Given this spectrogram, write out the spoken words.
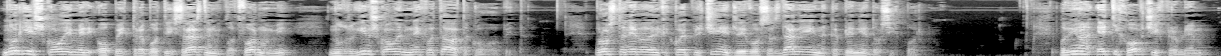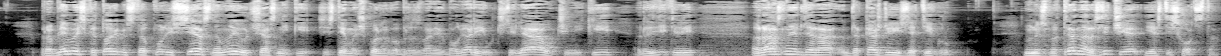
Многие школы имели опыт работы с разными платформами, но другим школам не хватало такого опыта. Просто не было никакой причины для его создания и накопления до сих пор. Помимо этих общих проблем, проблемы, с которыми столкнулись все основные участники системы школьного образования в Болгарии, учителя, ученики, родители, разные для, для каждой из этих групп. Но несмотря на различия, есть и сходство.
